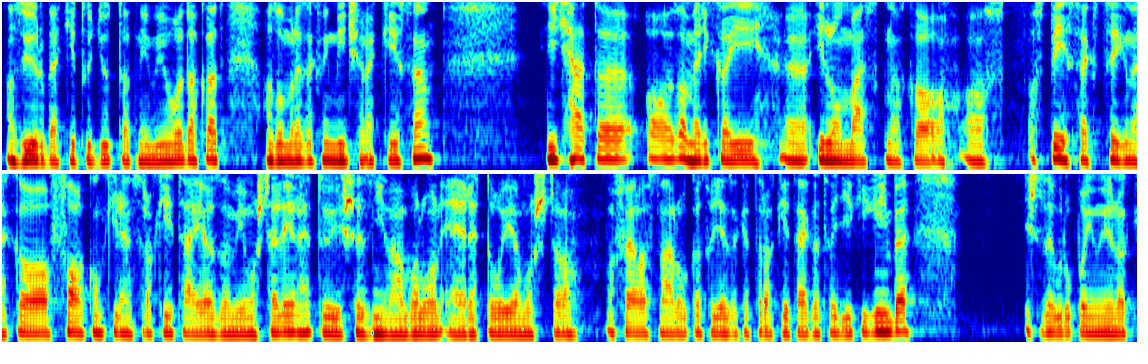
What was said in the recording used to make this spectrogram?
az űrbe ki tud juttatni műholdakat, azonban ezek még nincsenek készen. Így hát az amerikai Elon Musknak, a, a, a SpaceX cégnek a Falcon 9 rakétája az, ami most elérhető, és ez nyilvánvalóan erre tolja most a, a felhasználókat, hogy ezeket a rakétákat vegyék igénybe. És az Európai Uniónak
